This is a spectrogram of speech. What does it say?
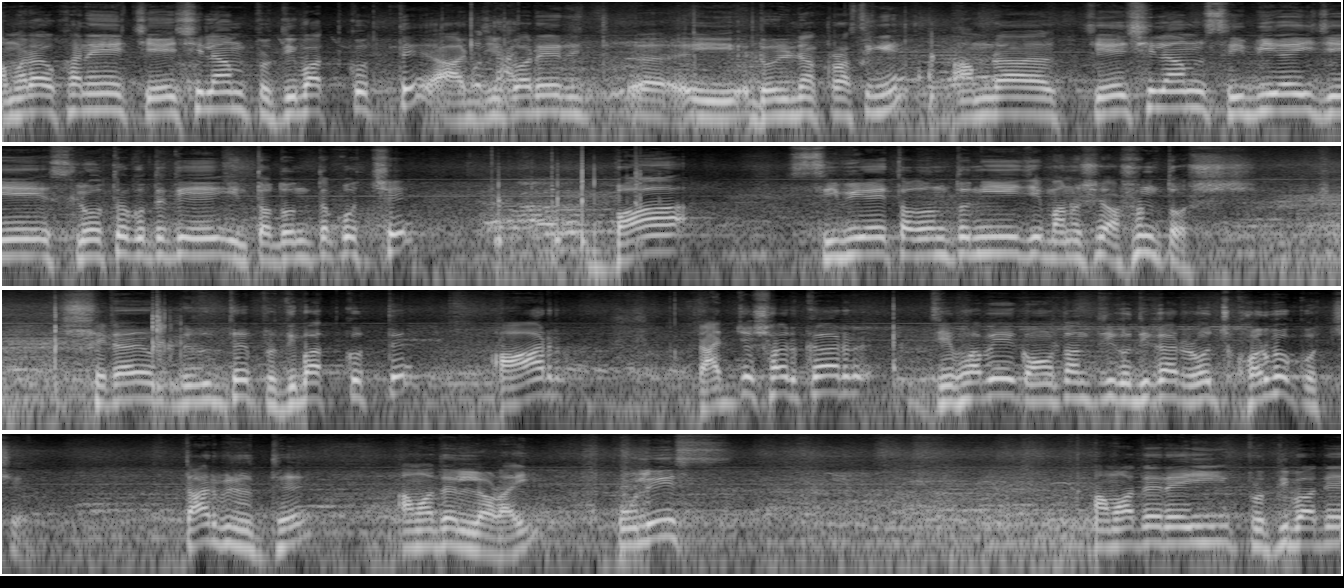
আমরা ওখানে চেয়েছিলাম প্রতিবাদ করতে আরজি করের এই ডরিনা ক্রসিংয়ে। আমরা চেয়েছিলাম সিবিআই যে শ্লোথ গতিতে তদন্ত করছে, বা সিবিআই তদন্ত নিয়ে যে মানুষের অসন্তোষ, সেটার বিরুদ্ধে প্রতিবাদ করতে, আর রাজ্য সরকার যেভাবে গণতান্ত্রিক অধিকার রোজ খর্ব করছে, তার বিরুদ্ধে আমাদের লড়াই। পুলিশ আমাদের এই প্রতিবাদে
